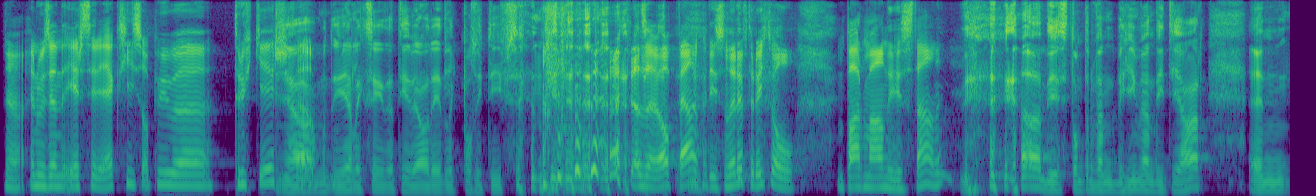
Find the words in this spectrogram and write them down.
Ja. En hoe zijn de eerste reacties op uw eh, terugkeer? Ja, ik moet eerlijk zeggen dat die wel redelijk positief zijn. dat is wel pijnlijk, want die snor heeft er echt wel een paar maanden gestaan. Hè? ja, die stond er van het begin van dit jaar. En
